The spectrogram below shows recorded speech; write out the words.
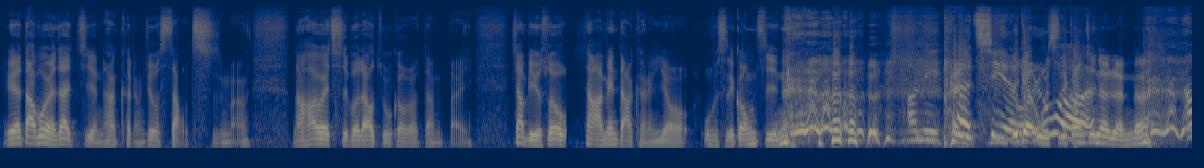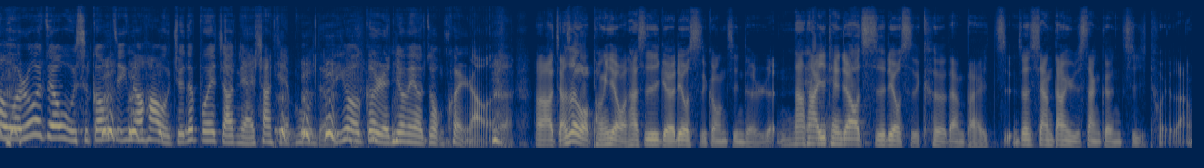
因为大部分人在减，他可能就少吃嘛，然后他会吃不到足够的蛋白。像比如说，像阿面达可能有五十公斤，哦，你客气了，一个五十公斤的人呢，啊，我如果只有五十公斤的话，我绝对不会找你来上节目的，因为我个人就没有这种困扰了。啊，假设我朋友他是一个六十公斤的人，那他一天就要吃六十克蛋白质，这相当于三根鸡腿啦。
